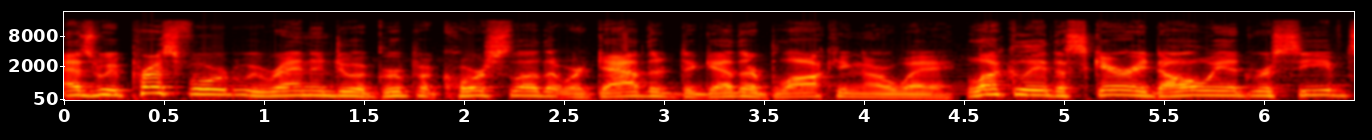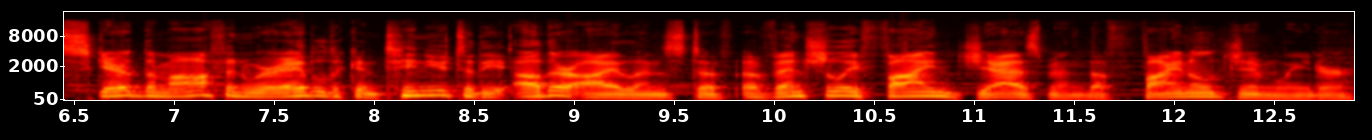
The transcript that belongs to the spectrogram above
As we pressed forward, we ran into a group of Corsola that were gathered together blocking our way. Luckily, the scary doll we had received scared them off and we were able to continue to the other islands to eventually find Jasmine, the final gym leader.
